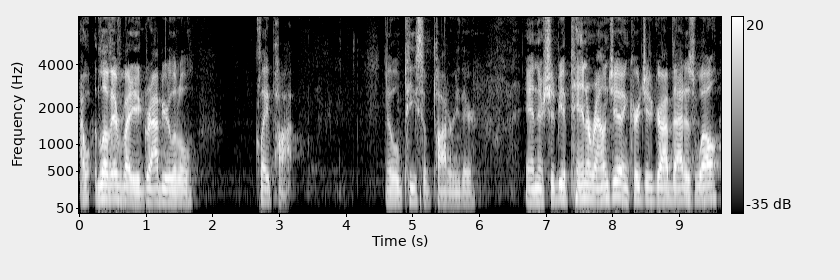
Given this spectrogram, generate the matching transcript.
I would love everybody to grab your little clay pot, a little piece of pottery there. And there should be a pin around you. I encourage you to grab that as well.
